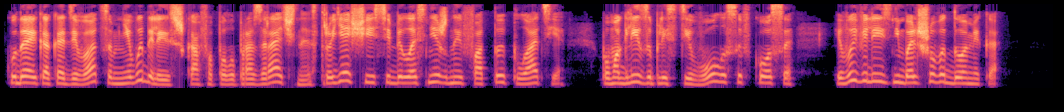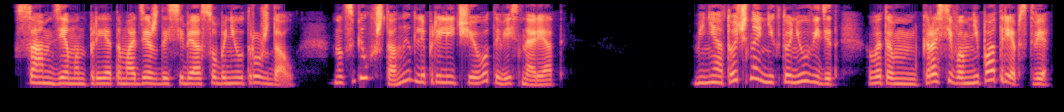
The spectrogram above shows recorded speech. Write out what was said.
куда и как одеваться, мне выдали из шкафа полупрозрачное, струящееся белоснежной фатой платье, помогли заплести волосы в косы и вывели из небольшого домика, сам демон при этом одеждой себя особо не утруждал. Нацепил штаны для приличия, вот и весь наряд. «Меня точно никто не увидит в этом красивом непотребстве?»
